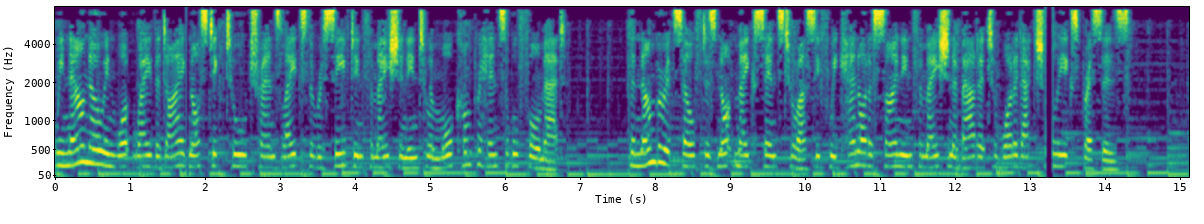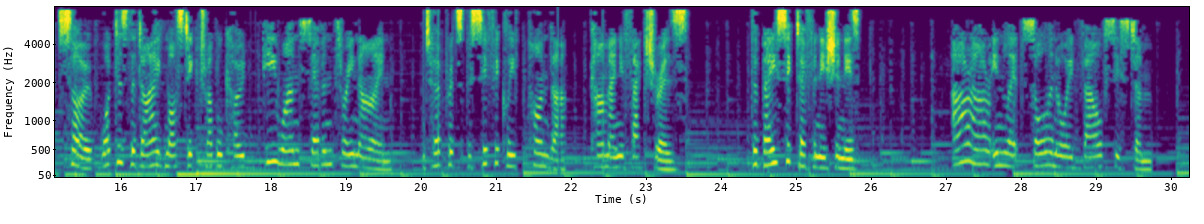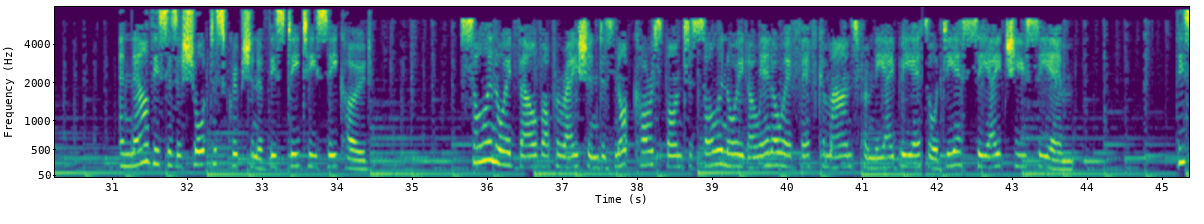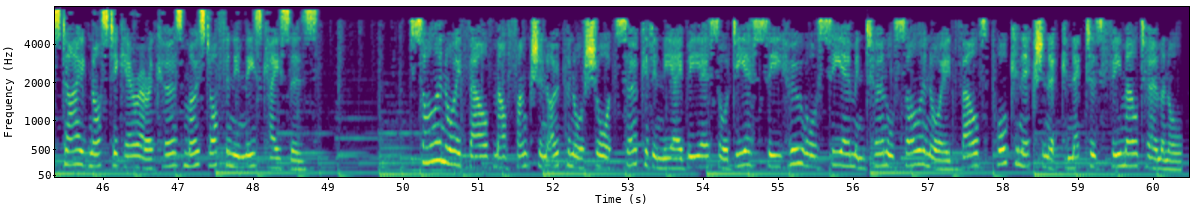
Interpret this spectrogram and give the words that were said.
We now know in what way the diagnostic tool translates the received information into a more comprehensible format. The number itself does not make sense to us if we cannot assign information about it to what it actually expresses. So, what does the diagnostic trouble code P1739 interpret specifically Honda car manufacturers? The basic definition is RR inlet solenoid valve system. And now this is a short description of this DTC code. Solenoid valve operation does not correspond to solenoid ONOFF commands from the ABS or DSC-HUCM. This diagnostic error occurs most often in these cases. Solenoid valve malfunction open or short circuit in the ABS or DSC HU or CM internal solenoid valves poor connection at connectors female terminal.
